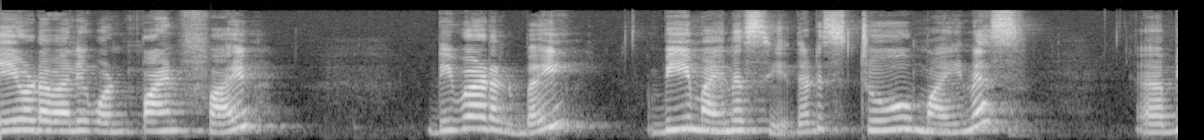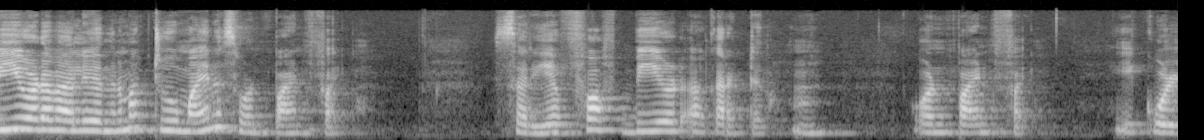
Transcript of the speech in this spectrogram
a ஓட value one point five divided by b minus a that is two minus பியோட வேல்யூ வந்து two minus one point five sorry f of பியோட கரெக்டு ம் one point five equal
